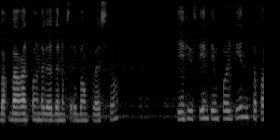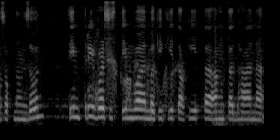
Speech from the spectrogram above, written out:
bakbakan pang nagaganap sa ibang pwesto. Team 15, Team 14, papasok ng zone. Team 3 versus Team 1, magkikita-kita ang tadhana.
